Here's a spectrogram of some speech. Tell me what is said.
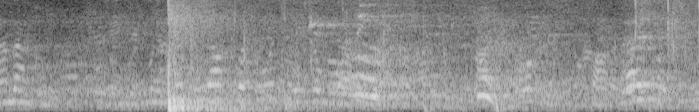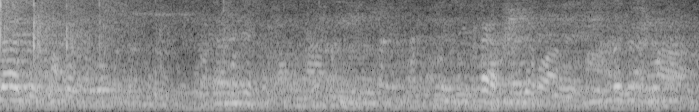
嗯好的嗯好的嗯好的再好的嗯好的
